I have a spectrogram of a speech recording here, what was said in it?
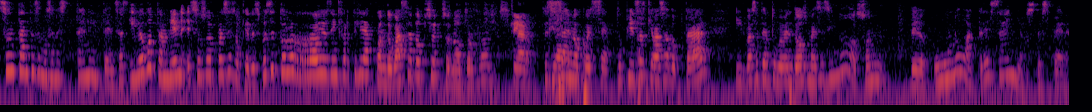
Son tantas emociones tan intensas. Y luego también eso sorpresa eso, que después de todos los rollos de infertilidad, cuando vas a adopción son otros rollos. Claro. Entonces, claro. no puede ser. Tú piensas que vas a adoptar y vas a tener tu bebé en dos meses y no, son de uno a tres años de espera.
